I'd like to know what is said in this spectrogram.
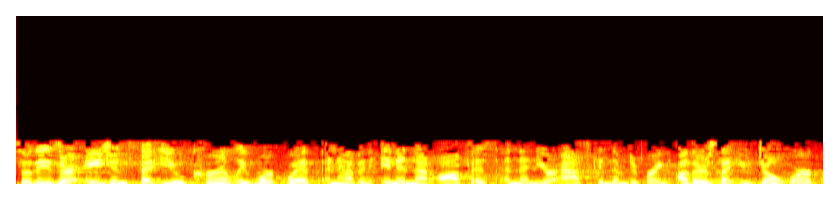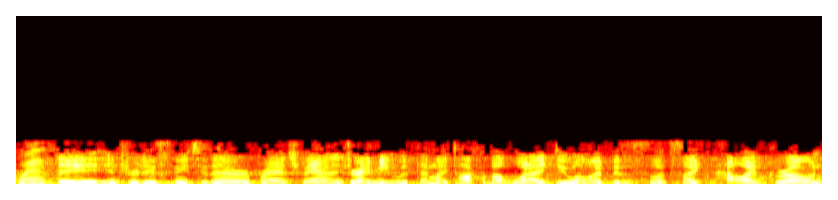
So these are agents that you currently work with and have an in in that office, and then you're asking them to bring others that you don't work with. They introduce me to their branch manager. I meet with them. I talk about what I do, what my business looks like, how I've grown,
